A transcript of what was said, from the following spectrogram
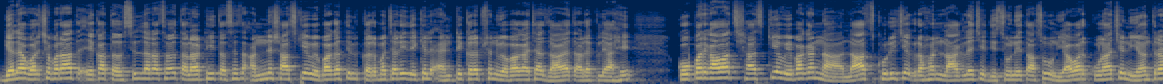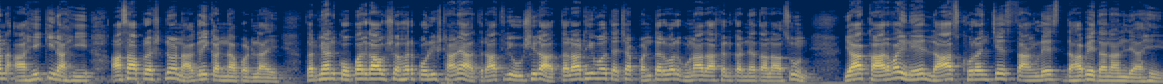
गेल्या वर्षभरात एका तहसीलदारासह तलाठी तसेच अन्य शासकीय विभागातील कर्मचारी देखील अँटी करप्शन विभागाच्या जाळ्यात अडकले आहे. कोपरगावात शासकीय विभागांना लाचखोरीचे ग्रहण लागल्याचे दिसून येत असून यावर कुणाचे नियंत्रण आहे की नाही असा प्रश्न नागरिकांना पडला आहे दरम्यान कोपरगाव शहर पोलीस ठाण्यात रात्री उशिरा तलाठी व त्याच्या पंटरवर गुन्हा दाखल करण्यात आला असून या कारवाईने लाचखोरांचे चांगलेच धाबे दणाणले आहे.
